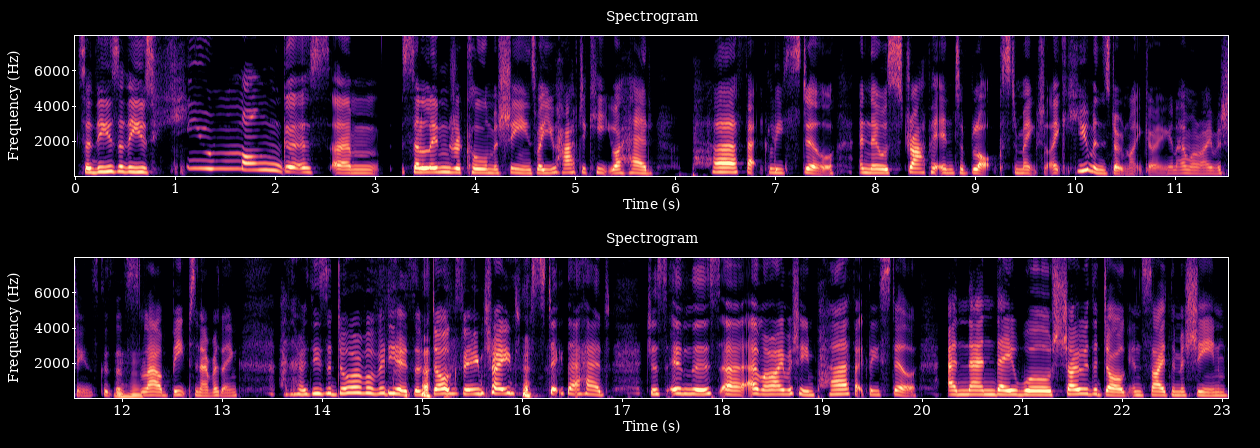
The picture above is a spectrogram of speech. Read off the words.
So these are these humongous um, cylindrical machines where you have to keep your head perfectly still and they will strap it into blocks to make sure like humans don't like going in MRI machines because there's loud beeps and everything. And there are these adorable videos of dogs being trained to stick their head just in this uh, MRI machine perfectly still. And then they will show the dog inside the machine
